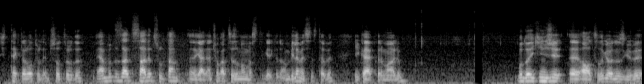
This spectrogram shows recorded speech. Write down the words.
işte tekrar oturdu, hepsi oturdu. Yani burada zaten Saadet Sultan e, geldi. Yani çok at yazılmaması gerekiyordu ama bilemezsiniz tabii. İlk ayakları malum. Bu da ikinci e, altılı gördüğünüz gibi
